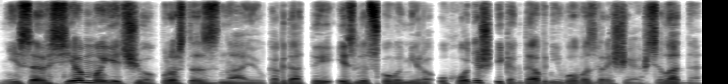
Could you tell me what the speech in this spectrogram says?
«Не совсем маячок, просто знаю, когда ты из людского мира уходишь и когда в него возвращаешься. Ладно,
